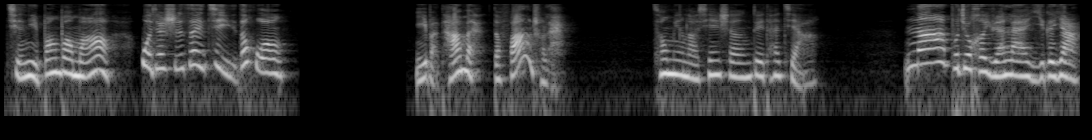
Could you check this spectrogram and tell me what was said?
请你帮帮忙，我家实在挤得慌。”你把他们都放出来，聪明老先生对他讲：“那不就和原来一个样？”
